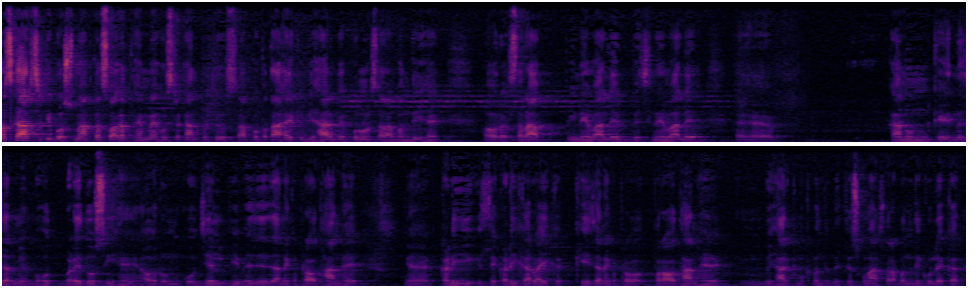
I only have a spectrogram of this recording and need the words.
नमस्कार सिटी पोस्ट में आपका स्वागत है। मैं हूँ श्रीकांत प्रत्युष। आपको पता है कि बिहार में पूर्ण शराबबंदी है और शराब पीने वाले बेचने वाले ए, कानून के नज़र में बहुत बड़े दोषी हैं और उनको जेल भी भेजे जाने का प्रावधान है। कड़ी से कड़ी कार्रवाई किए जाने का प्रावधान है। बिहार के मुख्यमंत्री नीतीश कुमार शराबबंदी को लेकर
